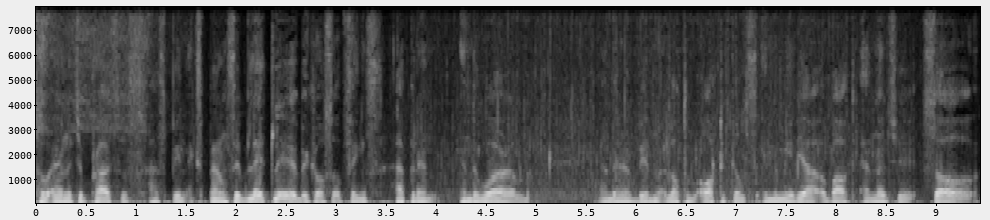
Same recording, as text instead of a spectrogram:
So energy prices has been expensive lately because of things happening in the world and there have been a lot of articles in the media about energy so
